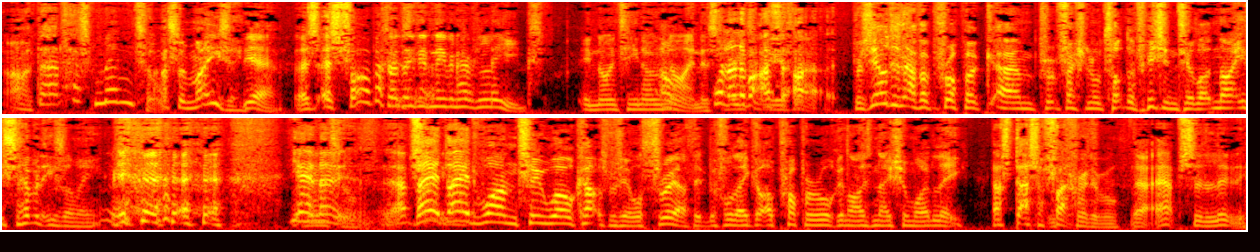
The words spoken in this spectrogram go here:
Oh, That, that's mental. that's amazing. Yeah, as, as far back so as they didn't even have leagues in 1909. as Well, no, no, but I th- as. I- Brazil didn't have a proper um, professional top division until like 1970 something. yeah, no, Mental. they, absolutely. they had won two World Cups, Brazil, or three, I think, before they got a proper organised nationwide league. That's that's a fact. Incredible. Yeah, absolutely.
